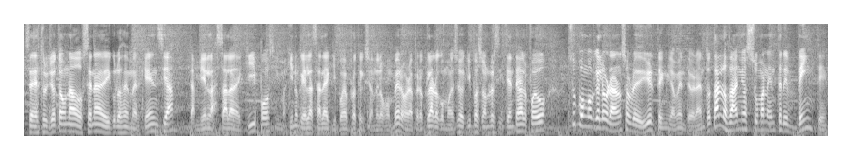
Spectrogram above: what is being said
se destruyó toda una docena de vehículos de emergencia, también la sala de equipos, imagino que es la sala de equipos de protección de los bomberos, ¿verdad? Pero claro, como esos equipos son resistentes al fuego, supongo que lograron sobrevivir técnicamente, ¿verdad? En total los daños suman entre 20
